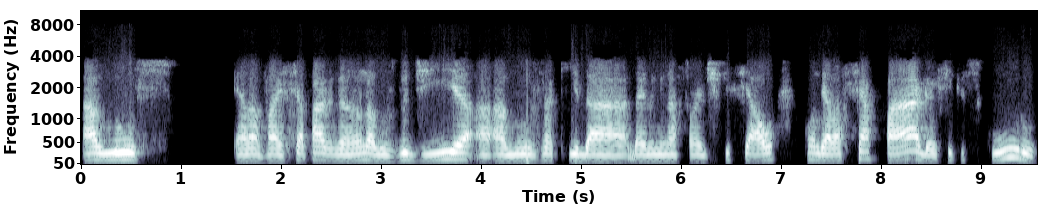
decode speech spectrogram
A luz ela vai se apagando, a luz do dia, a, a luz aqui da, da iluminação artificial, quando ela se apaga e fica escuro,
